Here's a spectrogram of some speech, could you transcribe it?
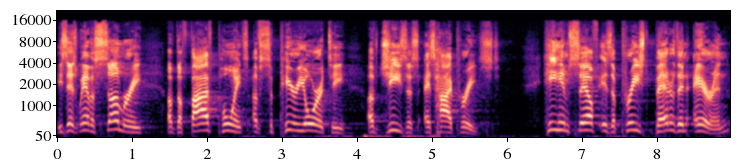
He says, We have a summary of the five points of superiority of Jesus as high priest. He himself is a priest better than Aaron,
